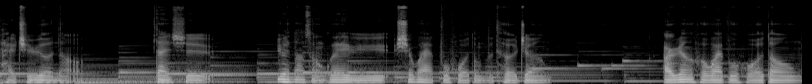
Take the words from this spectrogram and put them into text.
排斥热闹，但是热闹总归于是外部活动的特征，而任何外部活动，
